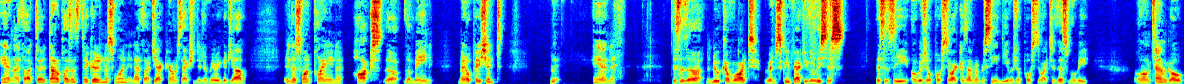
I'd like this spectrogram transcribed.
and I thought uh, Donald Pleasence did good in this one, and I thought Jack Palance actually did a very good job in this one, playing uh, Hawkes, the the main mental patient, and this is uh, the new cover art when Scream Factory released this. This is the original poster art because I remember seeing the original poster art to this movie a long time ago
